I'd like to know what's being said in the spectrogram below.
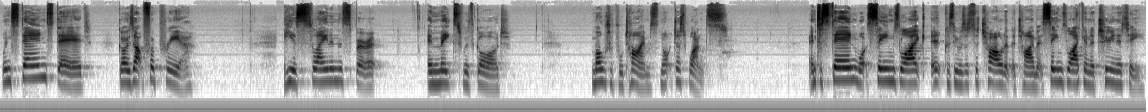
When Stan's dad goes up for prayer, he is slain in the spirit and meets with God multiple times, not just once. And to Stan, what seems like, because he was just a child at the time, it seems like an eternity.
